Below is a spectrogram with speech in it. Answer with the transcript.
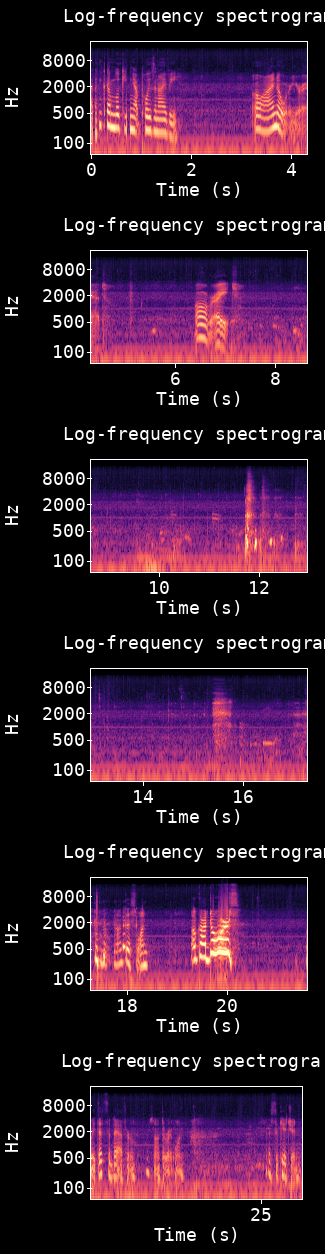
I think I'm looking at poison ivy. Oh, I know where you're at. All right. not this one. Oh god, doors! Wait, that's the bathroom. It's not the right one. That's the kitchen.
